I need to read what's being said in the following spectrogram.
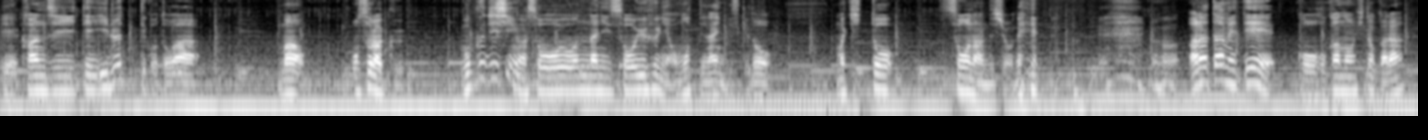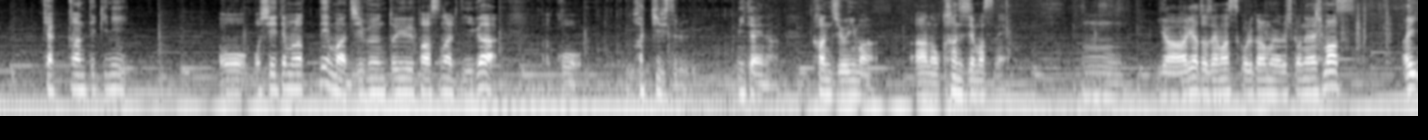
え、感じているってことはまあおそらく僕自身はそんなにそういう風には思ってないんですけど、まあ、きっとそうなんでしょうね。うん、改めてこう他の人から客観的に教えてもらって、まあ、自分というパーソナリティがこうはっきりするみたいな感じを今あの感じてますね。うん。いやありがとうございます。これからもよろしくお願いします。はい、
